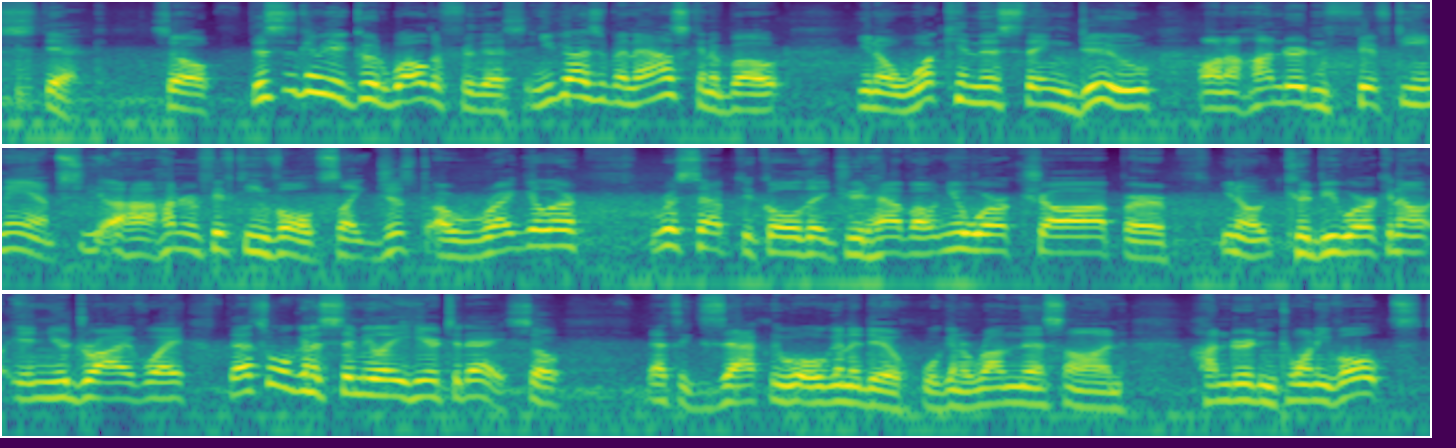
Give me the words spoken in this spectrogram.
stick. So this is going to be a good welder for this. And you guys have been asking about, you know, what can this thing do on 115 amps, uh, 115 volts, like just a regular receptacle that you'd have out in your workshop or, you know, could be working out in your driveway. That's what we're going to simulate here today. So that's exactly what we're going to do. We're going to run this on 120 volts.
